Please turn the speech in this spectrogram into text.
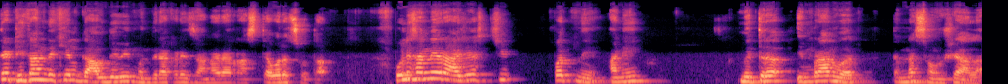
ते ठिकाण देखील गावदेवी मंदिराकडे जाणाऱ्या रस्त्यावरच होता. पोलिसांनी राजेशची पत्नी आणि मित्र इम्रानवर त्यांना संशय आला.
